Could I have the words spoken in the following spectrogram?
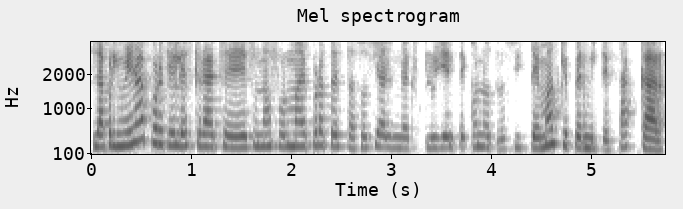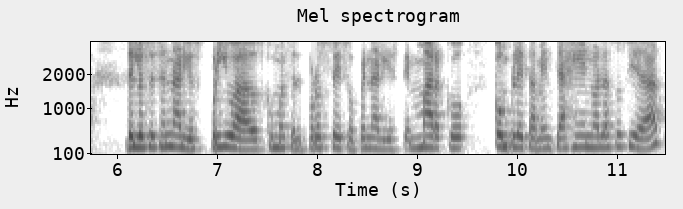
la primera, porque el Scratch es una forma de protesta social no excluyente con otros sistemas que permite sacar de los escenarios privados, como es el proceso penal y este marco completamente ajeno a la sociedad,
